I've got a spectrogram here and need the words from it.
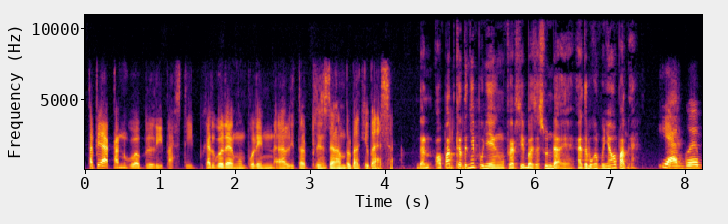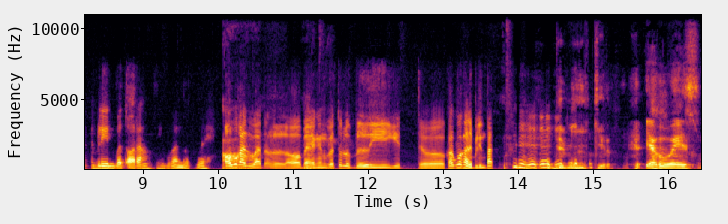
tapi akan gue beli pasti. Kan gue udah ngumpulin eh, Little Prince dalam berbagai bahasa. Dan Opat katanya punya yang versi bahasa Sunda ya? Atau bukan punya Opat ya? Iya, gue beliin buat orang sih, bukan buat gue. Oh, bukan buat lo, bayangan gue tuh lo beli gitu. Kok gue gak dibeliin empat? Dia mikir. ya wes.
